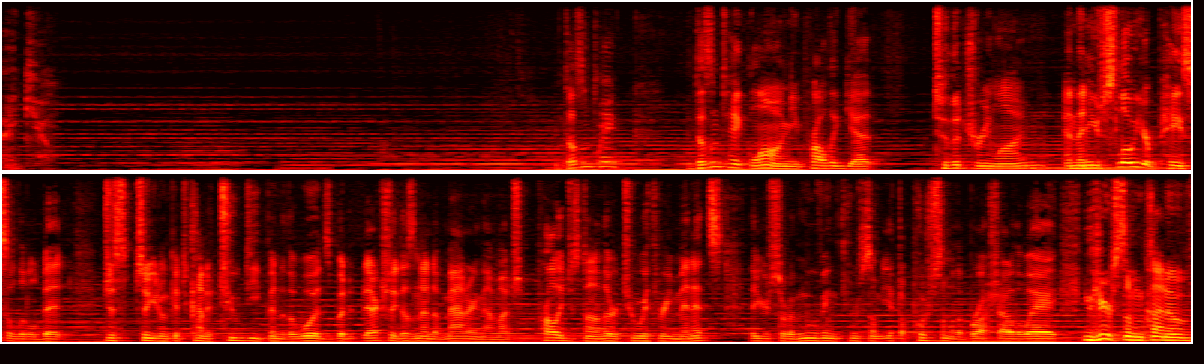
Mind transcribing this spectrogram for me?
Thank you. It doesn't take it doesn't take long. You probably get to the tree line, and then you slow your pace a little bit, just so you don't get kind of too deep into the woods. But it actually doesn't end up mattering that much. Probably just another two or three minutes that you're sort of moving through some. You have to push some of the brush out of the way. You hear some kind of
